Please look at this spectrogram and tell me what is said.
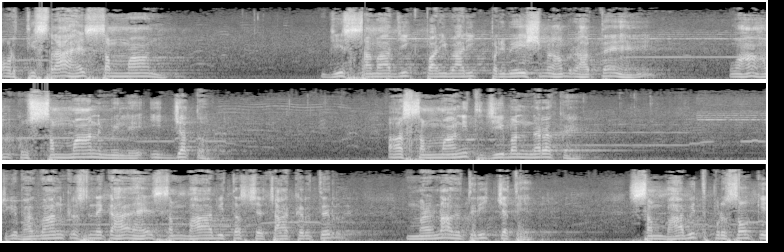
और तीसरा है सम्मान। जिस सामाजिक पारिवारिक परिवेश में हम रहते हैं, वहाँ हमको सम्मान मिले, इज़्ज़त हो। असम्मानित जीवन नरक है। क्योंकि भगवान कृष्ण ने कहा है संभावित चाकृतिर मरणादिरिचते संभावित पुरुषों के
